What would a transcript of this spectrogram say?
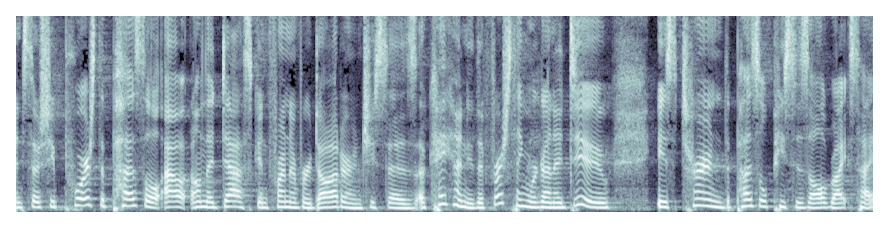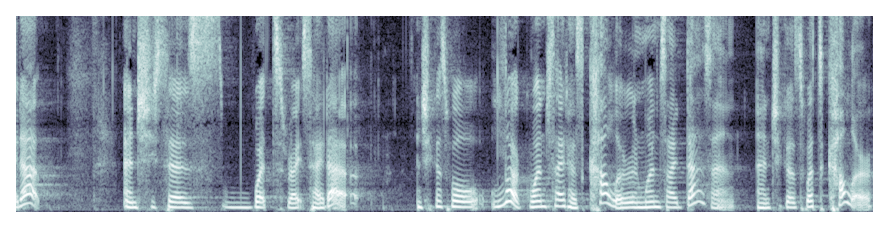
And so she pours the puzzle out on the desk in front of her daughter and she says, Okay, honey, the first thing we're going to do is turn the puzzle pieces all right side up. And she says, What's right side up? And she goes, Well, look, one side has color and one side doesn't. And she goes, What's color?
